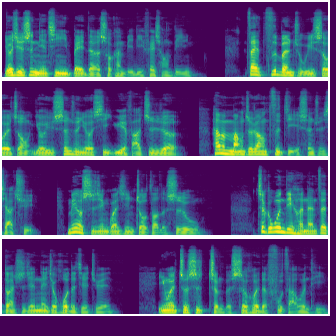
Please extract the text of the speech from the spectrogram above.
尤其是年轻一辈的收看比例非常低。在资本主义社会中，由于生存游戏越发炙热，他们忙着让自己生存下去，没有时间关心周遭的事物。这个问题很难在短时间内就获得解决，因为这是整个社会的复杂问题。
